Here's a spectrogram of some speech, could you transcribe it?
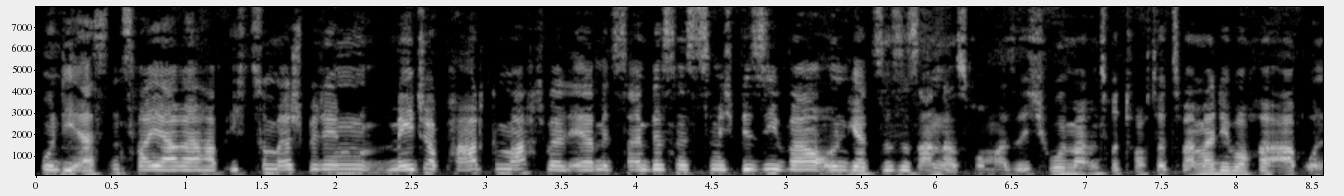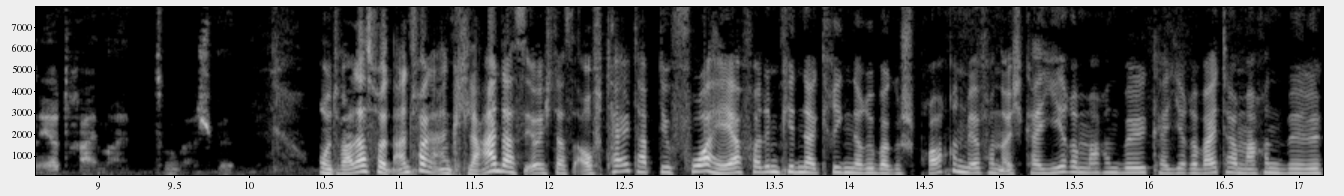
Und die ersten zwei Jahre habe ich zum Beispiel den Major Part gemacht, weil er mit seinem Business ziemlich busy war. Und jetzt ist es andersrum. Also ich hole mal unsere Tochter zweimal die Woche ab und er dreimal zum Beispiel. Und war das von Anfang an klar, dass ihr euch das aufteilt? Habt ihr vorher vor dem Kinderkriegen darüber gesprochen, wer von euch Karriere machen will, Karriere weitermachen will,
